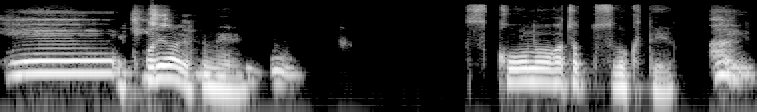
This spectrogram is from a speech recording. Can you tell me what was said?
へー。これはですね、うんうん。効能がちょっとすごくて、はい。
